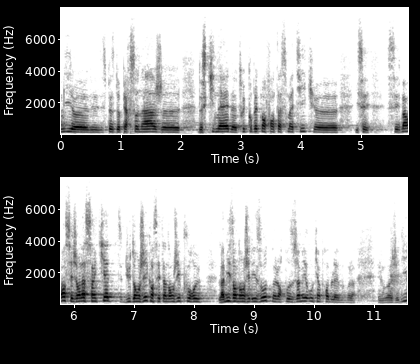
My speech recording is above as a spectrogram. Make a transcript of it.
mis euh, des espèces de personnages, euh, de skinhead, des trucs complètement fantasmatiques. Euh, c'est marrant, ces gens-là s'inquiètent du danger quand c'est un danger pour eux. La mise en danger des autres ne leur pose jamais aucun problème. Voilà. Et moi, j'ai dit...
